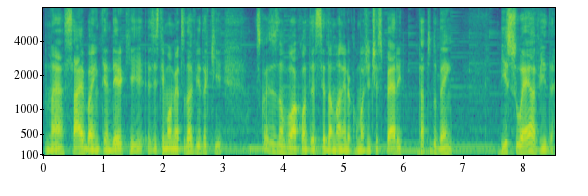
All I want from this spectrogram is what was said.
né? Saiba entender que existem momentos da vida que as coisas não vão acontecer da maneira como a gente espera e tá tudo bem. Isso é a vida.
